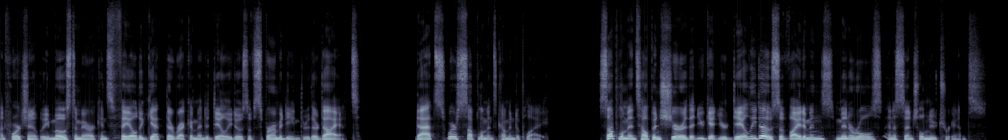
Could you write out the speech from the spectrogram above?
Unfortunately, most Americans fail to get their recommended daily dose of spermidine through their diet. That's where supplements come into play. Supplements help ensure that you get your daily dose of vitamins, minerals, and essential nutrients.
